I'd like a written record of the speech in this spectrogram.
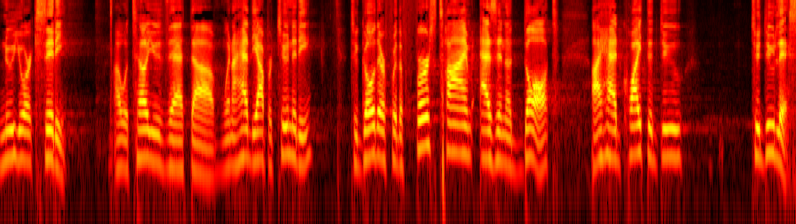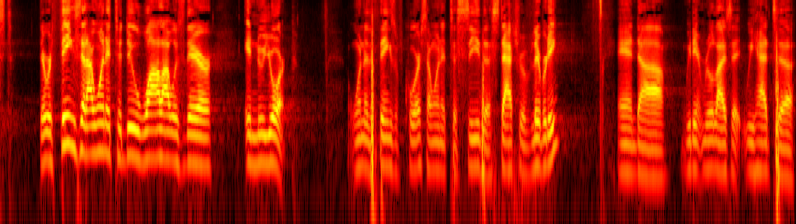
New York City? I will tell you that uh, when I had the opportunity to go there for the first time as an adult, I had quite the do to do list. There were things that I wanted to do while I was there in New York. One of the things, of course, I wanted to see the Statue of Liberty, and uh, we didn't realize that we had to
